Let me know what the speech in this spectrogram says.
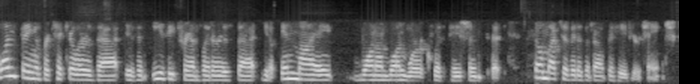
One thing in particular that is an easy translator is that, you know, in my one-on-one work with patients, so much of it is about behavior change,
